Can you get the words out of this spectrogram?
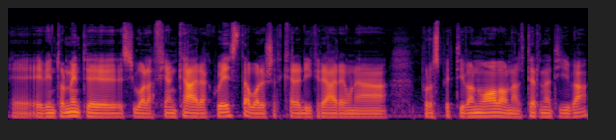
eh, eventualmente si vuole affiancare a questa, vuole cercare di creare una prospettiva nuova, un'alternativa,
